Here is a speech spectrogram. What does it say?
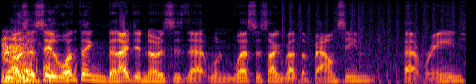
I was gonna say one thing that I did notice is that when Wes was talking about the bouncing at range,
